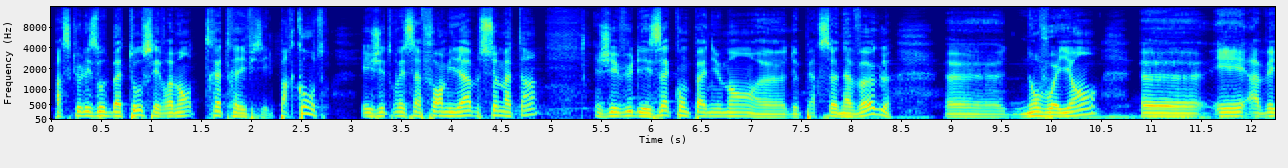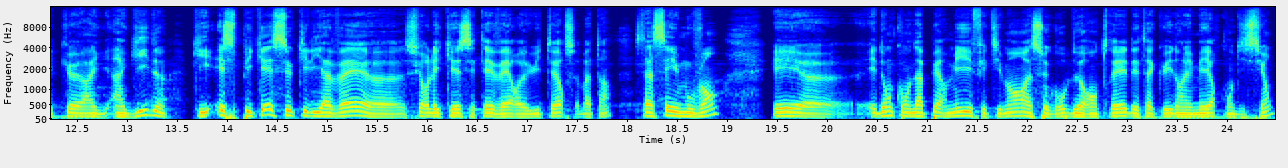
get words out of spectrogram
parce que les autres bateaux, c'est vraiment très très difficile. Par contre, et j'ai trouvé ça formidable ce matin, j'ai vu des accompagnements euh, de personnes aveugles, euh, non-voyants, euh, et avec un, guide qui expliquait ce qu'il y avait sur les quais. C'était vers 8 heures ce matin. C'était assez émouvant. Et, et, donc on a permis effectivement à ce groupe de rentrer, d'être accueilli dans les meilleures conditions.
